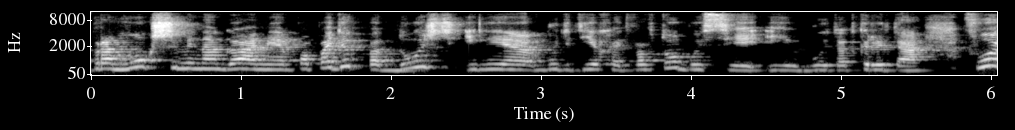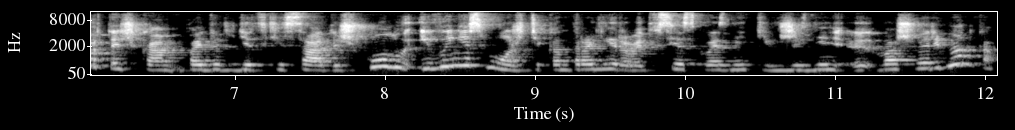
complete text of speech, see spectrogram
промокшими ногами, попадет под дождь или будет ехать в автобусе и будет открыта форточка, пойдет в детский сад и школу, и вы не сможете контролировать все сквозняки в жизни э, вашего ребенка,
